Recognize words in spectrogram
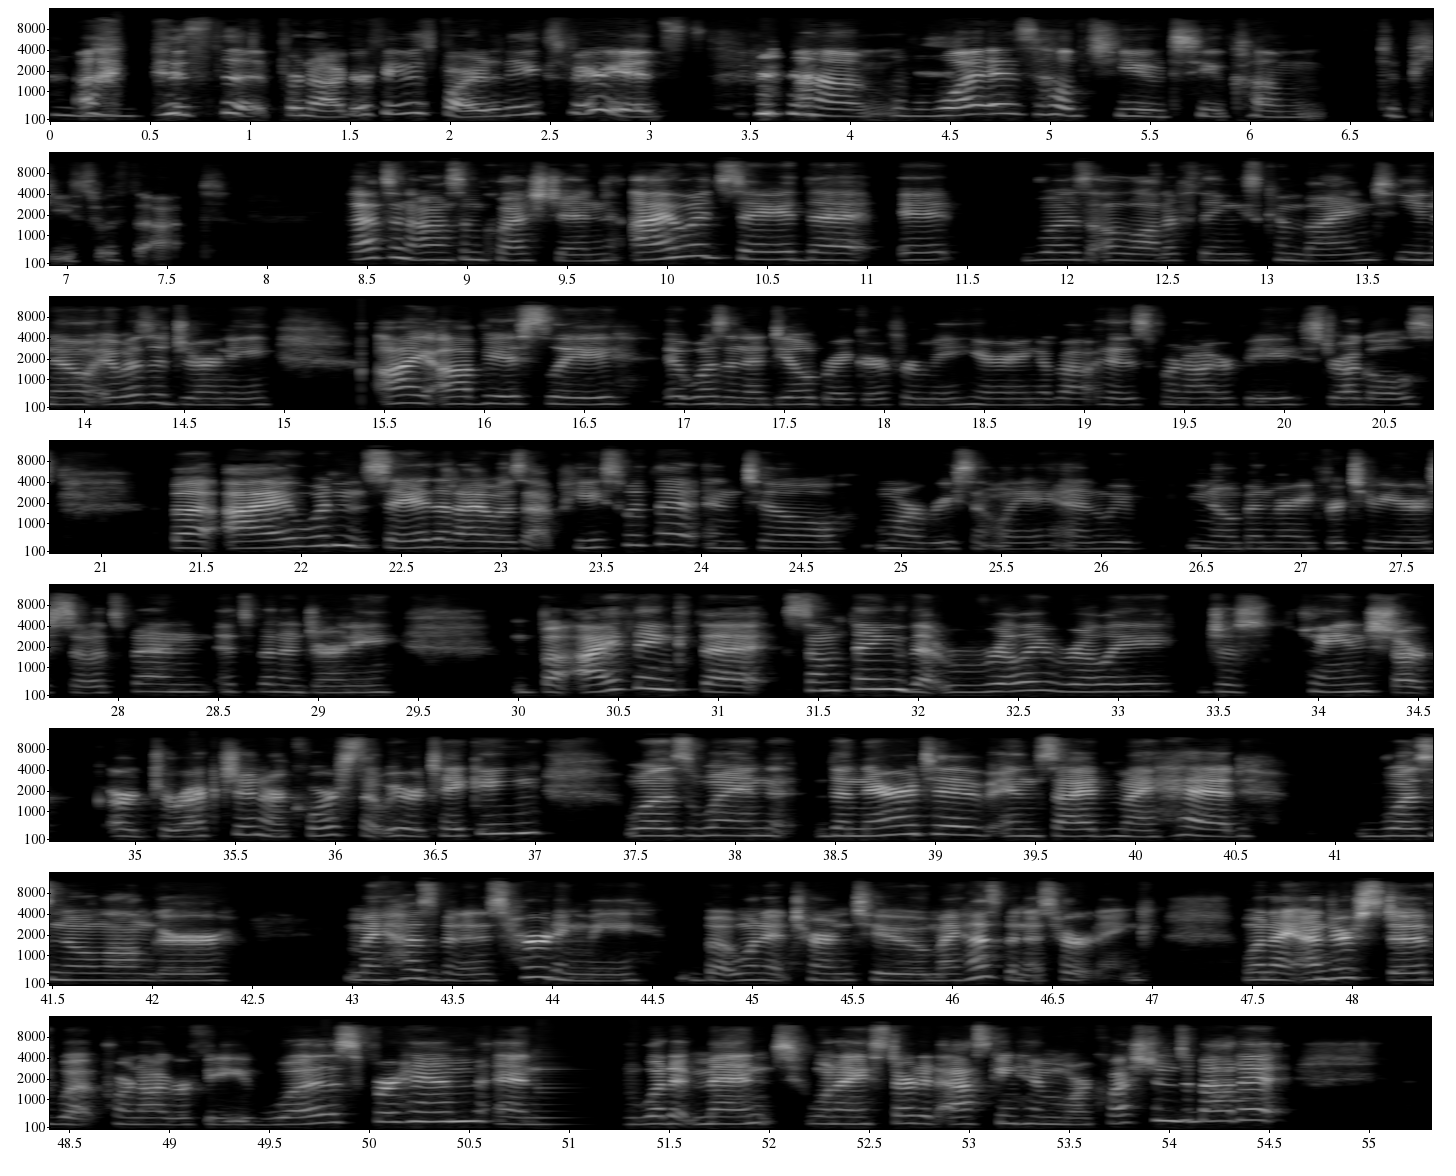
mm-hmm. uh, is that pornography was part of the experience. um, what has helped you to come to peace with that? That's an awesome question. I would say that it was a lot of things combined. You know, it was a journey. I obviously, it wasn't a deal breaker for me hearing about his pornography struggles, but I wouldn't say that I was at peace with it until more recently. And we've, you know, been married for two years. So it's been, it's been a journey but I think that something that really, really just changed our our direction, our course that we were taking, was when the narrative inside my head was no longer my husband is hurting me, but when it turned to my husband is hurting. When I understood what pornography was for him and what it meant, when I started asking him more questions about it,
